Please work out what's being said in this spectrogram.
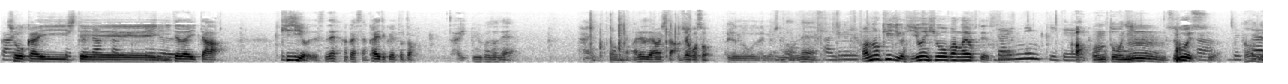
介紹介していたいだいた記事。をですね明石さん書いてくれたと。はい。ということで、はい、どうもありがとうございました。こちらこそありがとうございました。もうね、あの記事が非常に評判が良くてです大ね。人気で。あ本当うにん、すごいっす。なんでなんだ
